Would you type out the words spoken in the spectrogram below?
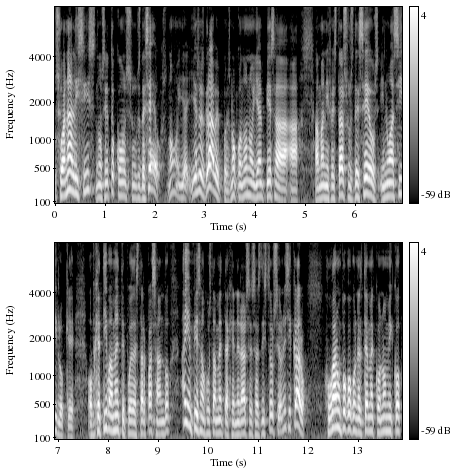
su análisis, ¿no es cierto?, con sus deseos, ¿no? Y, eso es grave, pues, ¿no? Cuando uno ya empieza a, a, manifestar sus deseos y no así lo que objetivamente pueda estar pasando, ahí empiezan justamente a generarse esas distorsiones y claro, jugar un poco con el tema económico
